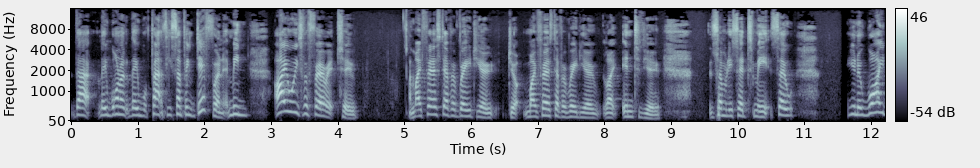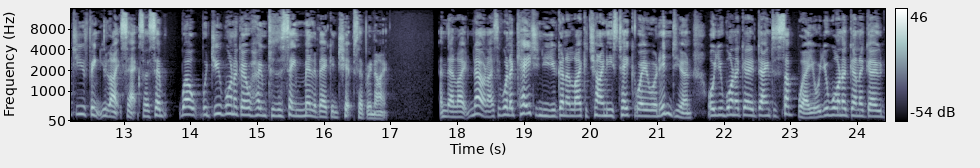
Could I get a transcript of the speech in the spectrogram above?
that they want to they fancy something different. I mean, I always refer it to my first ever radio job, my first ever radio like interview. Somebody said to me, "So, you know, why do you think you like sex?" I said, "Well, would you want to go home to the same mill of egg and chips every night?" And they're like, no. And I said, well, occasionally you're going to like a Chinese takeaway or an Indian, or you want to go down to Subway, or you want to going to go,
